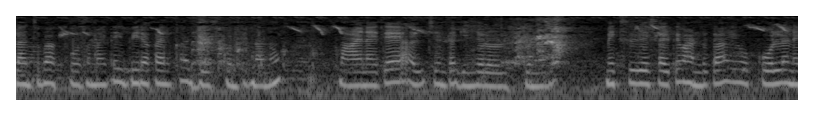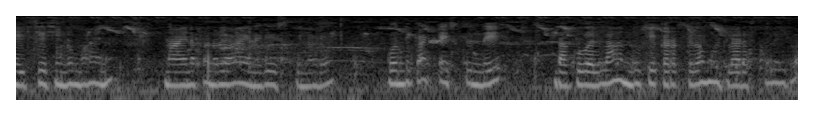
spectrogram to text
లంచ్ బాక్స్ కోసం అయితే ఈ బీరకాయలు కట్ చేసుకుంటున్నాను. మా ఆయన అయితే అల్చింత గింజలు ఒలుస్తున్నాడు. మిక్స్ చేసి అయితే వండుతా. ఒక కోళ్ళని ఎడ్ చేసిండు మా ఆయన. మా ఆయన పనులు ఆయన చేసుకున్నాడు. గొంతు పట్టేస్తుంది. దగ్గు వల్ల అందుకే కరెక్ట్గా మాట్లాడస్తలేదు.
